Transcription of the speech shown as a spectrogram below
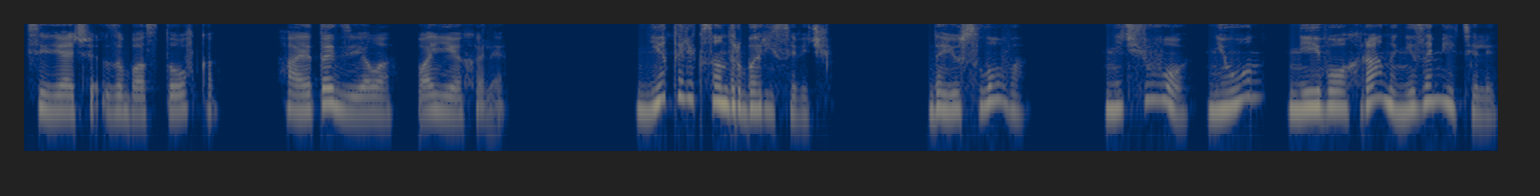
Сидячая забастовка. А это дело. Поехали. Нет, Александр Борисович. Даю слово. Ничего, ни он, ни его охрана не заметили.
